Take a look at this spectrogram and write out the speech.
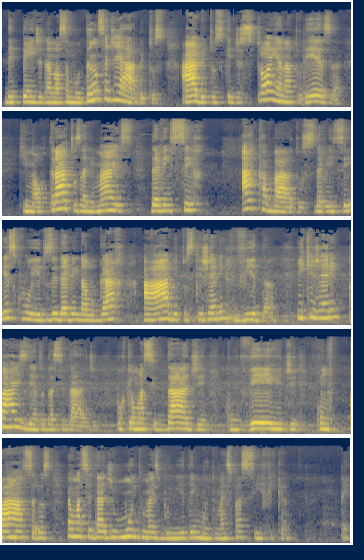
depende da nossa mudança de hábitos, hábitos que destroem a natureza, que maltratam os animais, devem ser acabados, devem ser excluídos e devem dar lugar a hábitos que gerem vida e que gerem paz dentro da cidade. Porque uma cidade com verde, com pássaros, é uma cidade muito mais bonita e muito mais pacífica. Bem,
